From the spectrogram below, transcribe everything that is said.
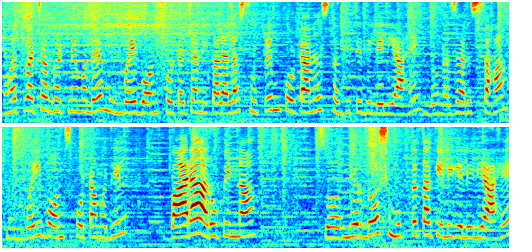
महत्त्वाच्या घटनेमध्ये मुंबई बॉम्बस्फोटाच्या निकालाला सुप्रीम कोर्टानं स्थगिती दिलेली आहे. दोन हजार सहा मुंबई बॉम्बस्फोटामधील बारा आरोपींना निर्दोष मुक्तता केली गेलेली आहे.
